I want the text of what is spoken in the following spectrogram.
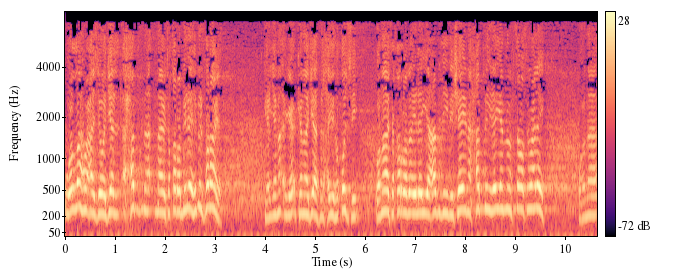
والله عز وجل أحب ما يتقرب إليه بالفرائض. كما جاء في الحديث القدسي وما تقرب إلي عبدي بشيء أحب إلي مما افترضته عليه. وما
